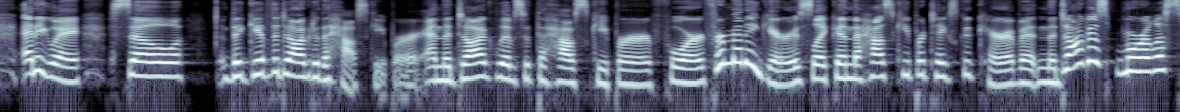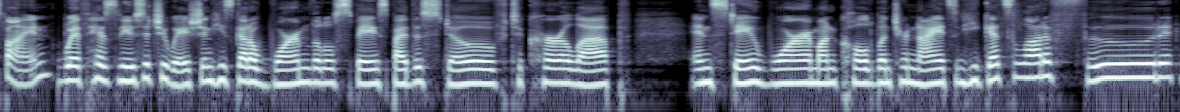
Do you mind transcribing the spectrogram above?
anyway, so they give the dog to the housekeeper, and the dog lives with the housekeeper for for many years. Like, and the housekeeper takes good care of it, and the dog is more or less fine with his new situation. He's got a warm little space by the stove to curl up and stay warm on cold winter nights and he gets a lot of food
